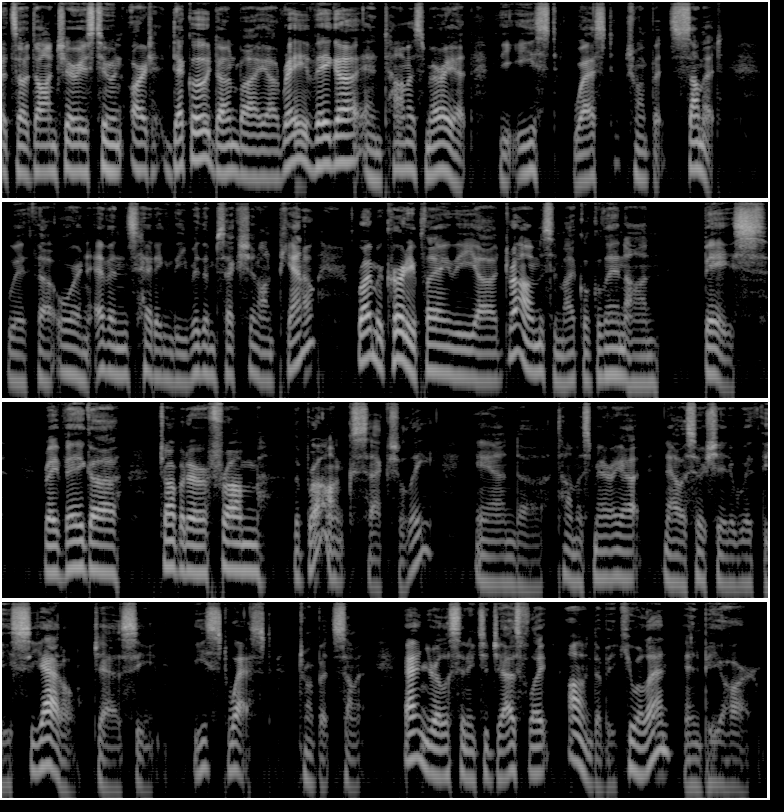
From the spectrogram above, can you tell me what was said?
That's uh, Don Cherry's tune Art Deco, done by uh, Ray Vega and Thomas Marriott, the East West Trumpet Summit, with uh, Orrin Evans heading the rhythm section on piano, Roy McCurdy playing the uh, drums, and Michael Glynn on bass. Ray Vega, trumpeter from the Bronx, actually, and uh, Thomas Marriott, now associated with the Seattle jazz scene, East West Trumpet Summit and you're listening to Jazz Flight on WQLN NPR.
